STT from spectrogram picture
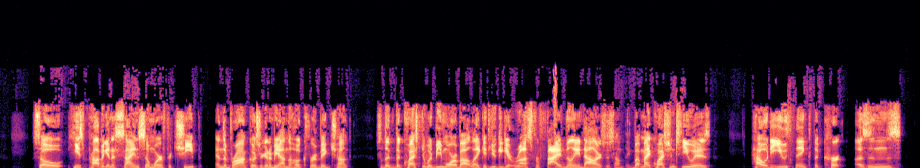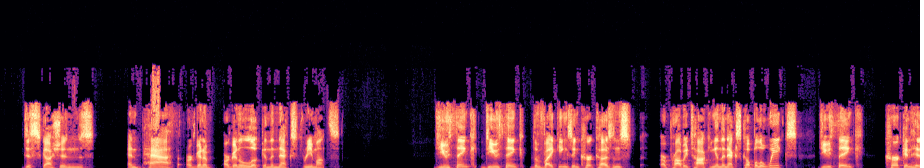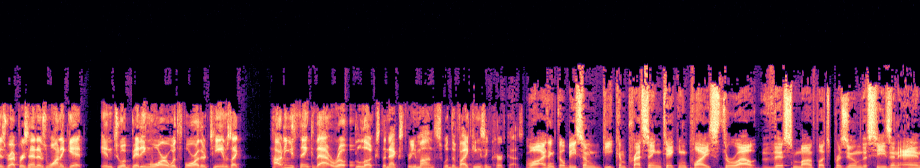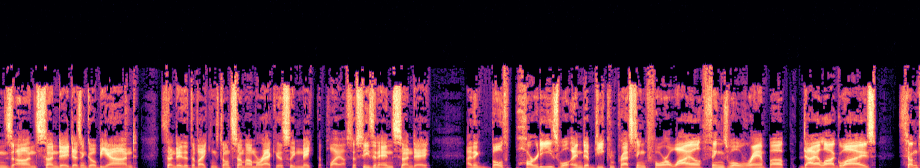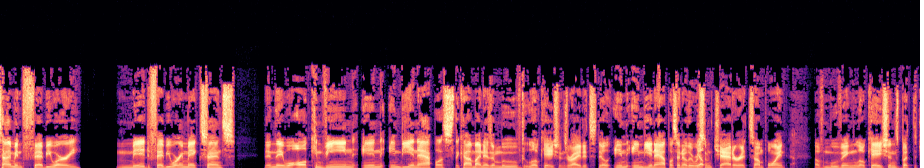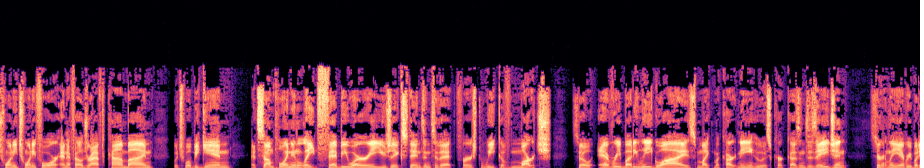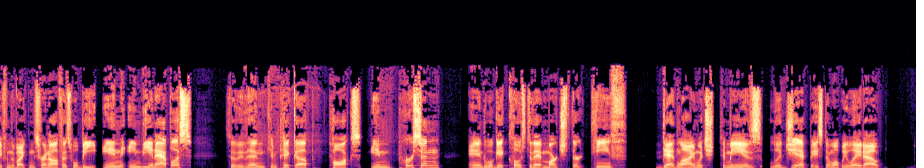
So he's probably going to sign somewhere for cheap, and the Broncos are going to be on the hook for a big chunk. So the, the question would be more about like if you could get Russ for $5 million or something. But my question to you is how do you think the Kirk Cousins discussions and path are gonna are gonna look in the next three months? Do you think do you think the Vikings and Kirk Cousins are probably talking in the next couple of weeks? Do you think Kirk and his representatives want to get into a bidding war with four other teams? Like how do you think that road looks the next three months with the Vikings and Kirk Cousins? Well, I think there'll be some decompressing taking place throughout this month. Let's presume the season ends on Sunday, doesn't go beyond Sunday, that the Vikings don't somehow miraculously make the playoffs. So season ends Sunday. I think both parties will end up decompressing for a while. Things will ramp up dialogue wise sometime in February. Mid February makes sense. Then they will all convene in Indianapolis. The combine hasn't moved locations, right? It's still in Indianapolis. I know there was Yep. some chatter at some point of moving locations, but the 2024 NFL Draft Combine, which will begin at some point in late February, usually extends into that first week of March. So everybody league wise, Mike McCartney, who is Kirk Cousins' agent, certainly everybody from the Vikings front office will be in Indianapolis. So they then can pick up talks in person, and we'll get close to that March 13th deadline, which to me is legit based on what we laid out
